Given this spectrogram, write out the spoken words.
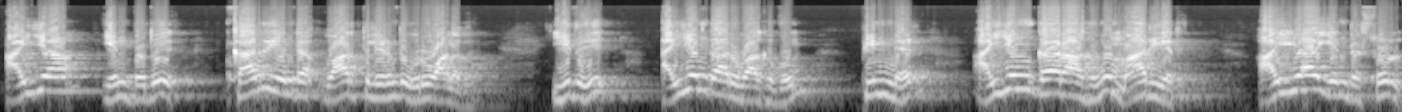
ஐயா என்பது கரு என்ற வார்த்தையிலிருந்து உருவானது. இது ஐயங்காருவாகவும் பின்னர் ஐயங்காராகவும் மாறியது. ஐயா என்ற சொல்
